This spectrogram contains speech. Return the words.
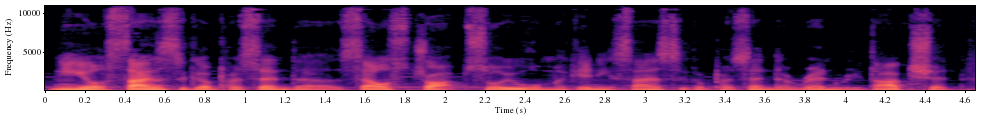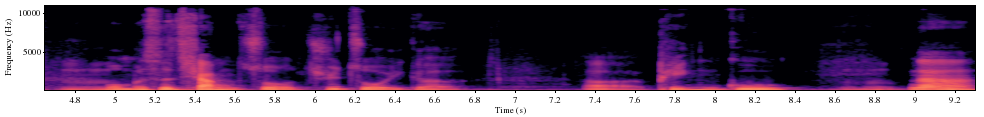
你有三十个 percent 的 sales drop？所以我们给你三十个 percent 的 rent reduction。嗯，我们是这样做去做一个呃评估。嗯，那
